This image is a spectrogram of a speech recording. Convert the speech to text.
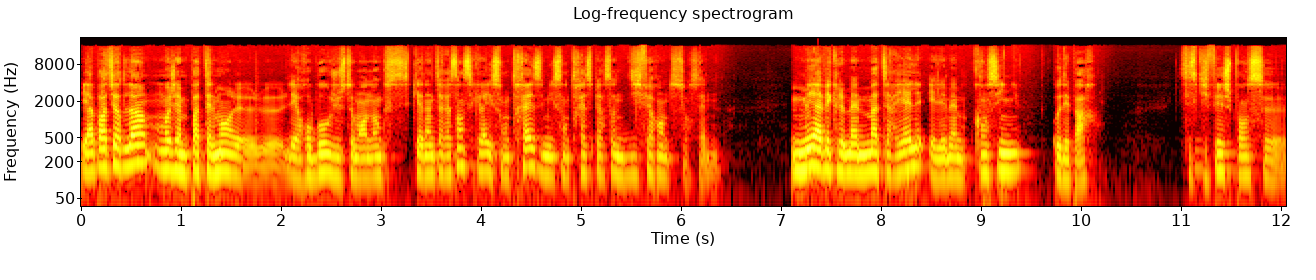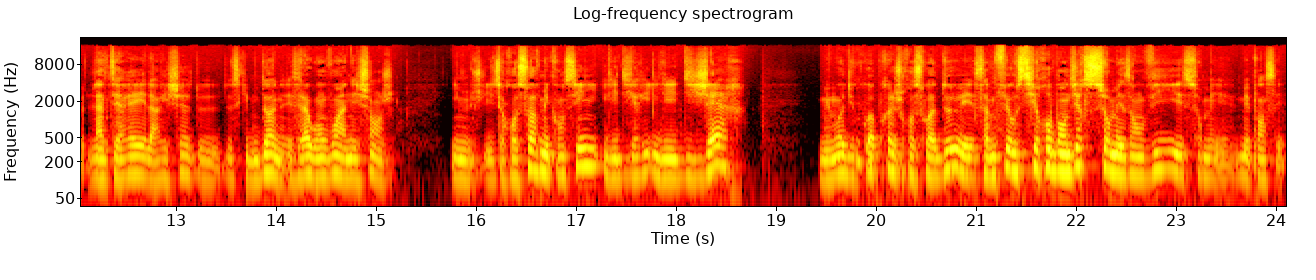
Et à partir de là, moi, j'aime pas tellement le- le- les robots, justement. Donc, ce qui est intéressant, c'est que là, ils sont 13, mais ils sont 13 personnes différentes sur scène. Mais avec le même matériel et les mêmes consignes au départ. C'est ce qui fait, je pense, euh, l'intérêt et la richesse de, de ce qu'ils me donnent. Et c'est là où on voit un échange. Ils, reçoivent mes consignes, ils les, diri- ils les digèrent. Mais moi, du coup, après, je reçois d'eux et ça me fait aussi rebondir sur mes envies et sur mes, mes pensées.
